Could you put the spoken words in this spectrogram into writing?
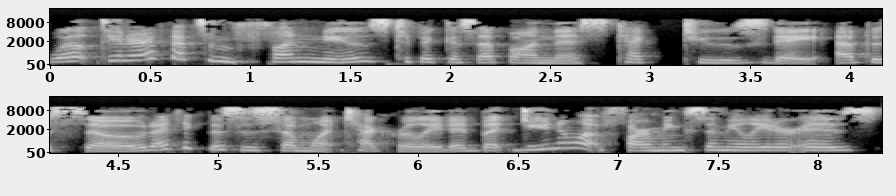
Well, Tanner, I've got some fun news to pick us up on this Tech Tuesday episode. I think this is somewhat tech related, but do you know what Farming Simulator is?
